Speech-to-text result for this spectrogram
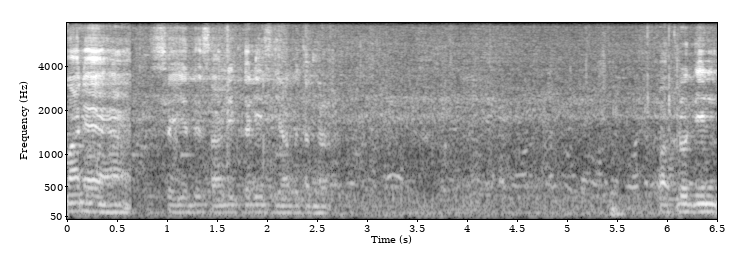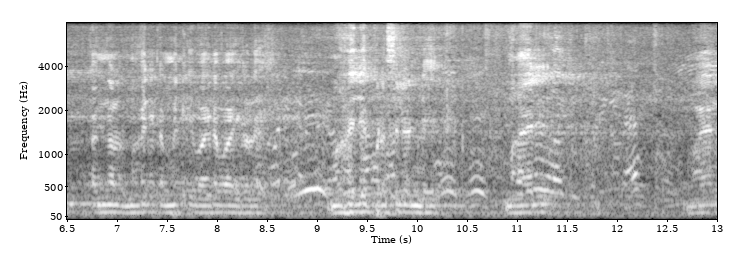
ബഹുമാന സയ്യദ് സാലിഖ് അലി സിയാബ് തങ്ങൾ ഫക്രുദ്ദീൻ തങ്ങൾ മഹൽ കമ്മിറ്റി ഭാരവാഹികളെ മഹൽ പ്രസിഡന്റ് മഹൽ മഹൽ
